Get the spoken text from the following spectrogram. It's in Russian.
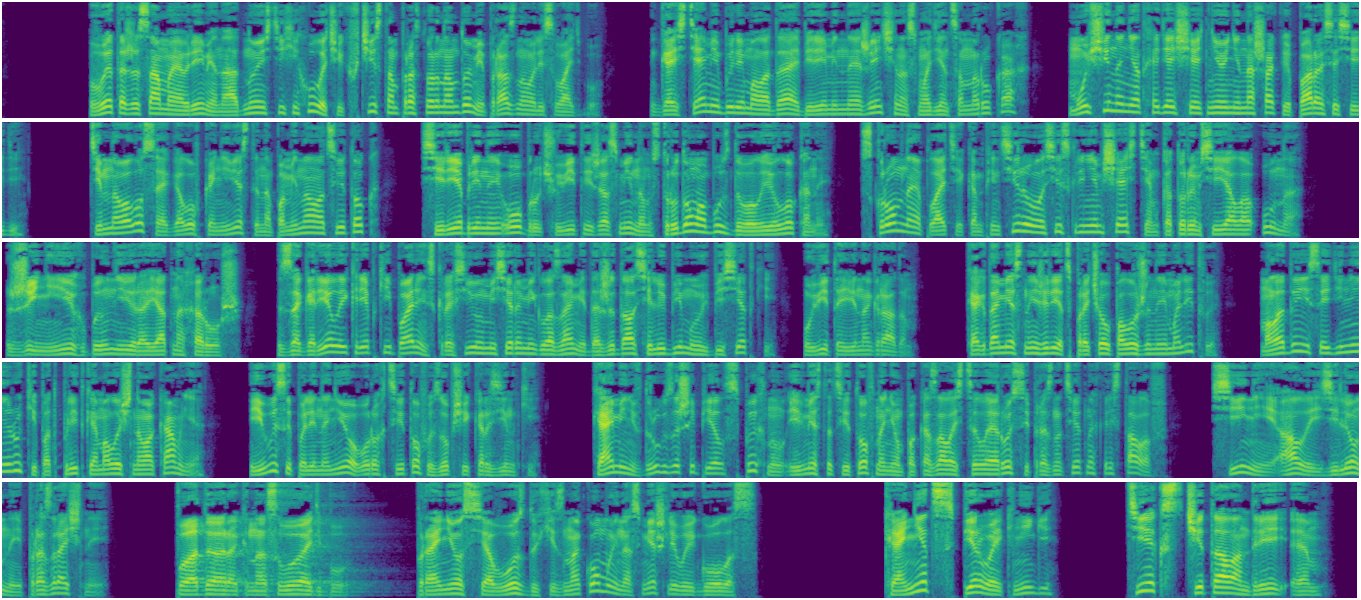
В это же самое время на одной из тихих улочек в чистом просторном доме праздновали свадьбу. Гостями были молодая беременная женщина с младенцем на руках, мужчина, не отходящий от нее ни на шаг, и пара соседей. Темноволосая головка невесты напоминала цветок, серебряный обруч, увитый жасмином, с трудом обуздывал ее локоны. Скромное платье компенсировалось искренним счастьем, которым сияла Уна. Жених был невероятно хорош. Загорелый крепкий парень с красивыми серыми глазами дожидался любимую в беседке, увитой виноградом. Когда местный жрец прочел положенные молитвы, молодые соединили руки под плиткой молочного камня и высыпали на нее ворох цветов из общей корзинки. Камень вдруг зашипел, вспыхнул, и вместо цветов на нем показалась целая россыпь разноцветных кристаллов. Синие, алые, зеленые, прозрачные. «Подарок на свадьбу!» Пронесся в воздухе знакомый насмешливый голос. Конец первой книги. Текст читал Андрей М.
